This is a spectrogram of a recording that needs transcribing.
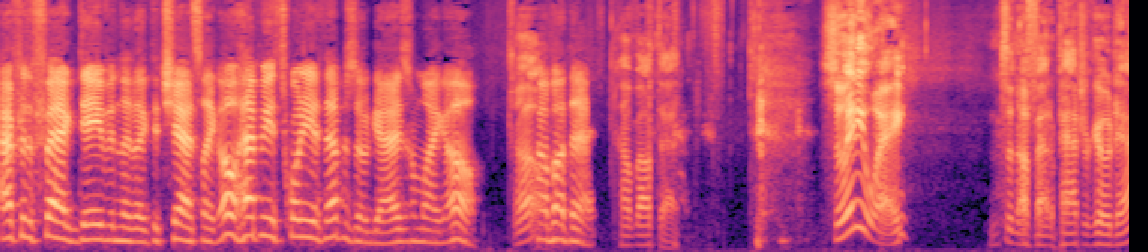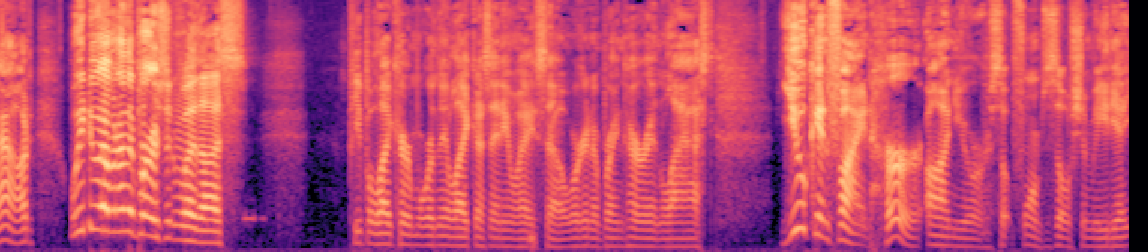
after the fact, Dave in the like the chat's like, "Oh, happy 20th episode, guys." And I'm like, "Oh, Oh. how about that?" How about that? so anyway, that's enough out of Patrick O'Dowd. We do have another person with us. People like her more than they like us anyway, so we're going to bring her in last. You can find her on your forms of social media,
